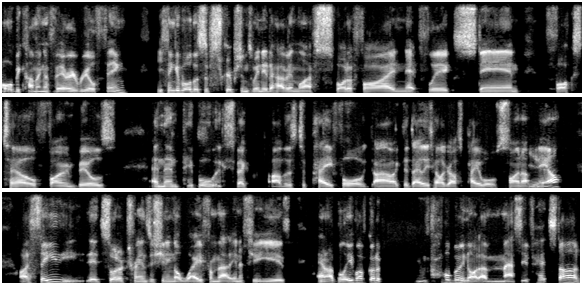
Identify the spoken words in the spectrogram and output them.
all becoming a very real thing. You think of all the subscriptions we need to have in life Spotify, Netflix, Stan, Foxtel, phone bills, and then people expect others to pay for, uh, like the Daily Telegraph's paywall, sign up yeah. now. I see it sort of transitioning away from that in a few years, and I believe I've got a probably not a massive head start,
